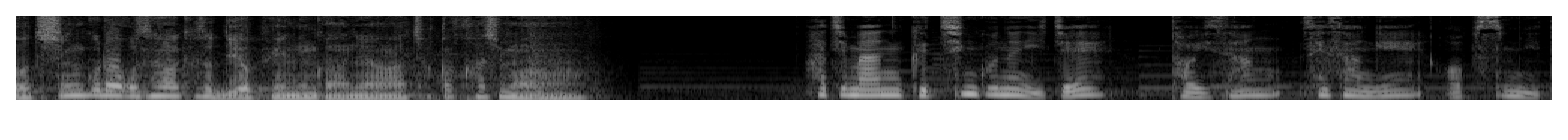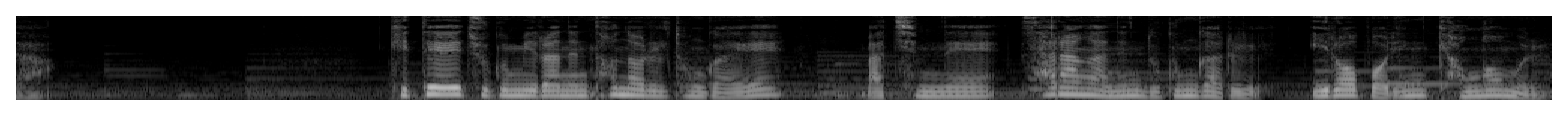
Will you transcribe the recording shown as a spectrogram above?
너 친구라고 생각해서 네 옆에 있는 거 아니야. 착각하지 마. 하지만 그 친구는 이제 더 이상 세상에 없습니다. 기태의 죽음이라는 터널을 통과해 마침내 사랑하는 누군가를 잃어버린 경험을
